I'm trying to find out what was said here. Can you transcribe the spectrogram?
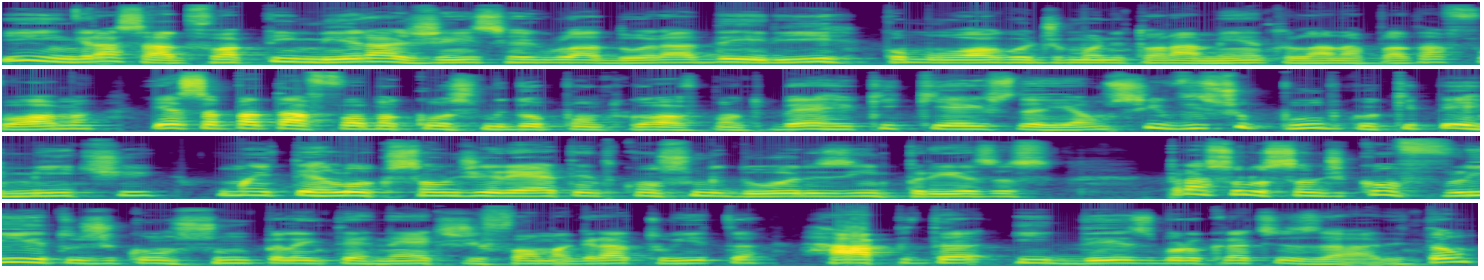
E engraçado, foi a primeira agência reguladora a aderir como órgão de monitoramento lá na plataforma. E essa plataforma consumidor.gov.br, o que, que é isso daí? É um serviço público que permite uma interlocução direta entre consumidores e empresas para a solução de conflitos de consumo pela internet de forma gratuita, rápida e desburocratizada. Então,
